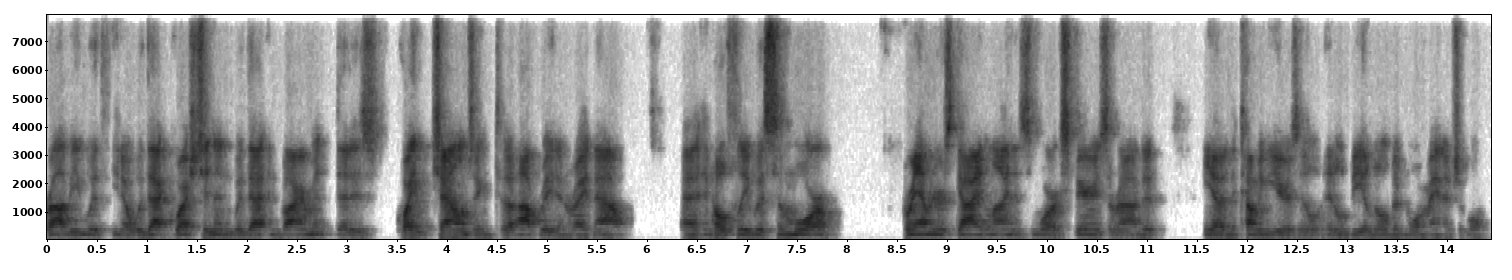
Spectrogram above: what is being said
Robbie with, you know, with that question and with that environment that is quite challenging to operate in right now. and, and hopefully with some more parameters guideline and some more experience around it, you know, in the coming years, it'll it'll be a little bit more manageable.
